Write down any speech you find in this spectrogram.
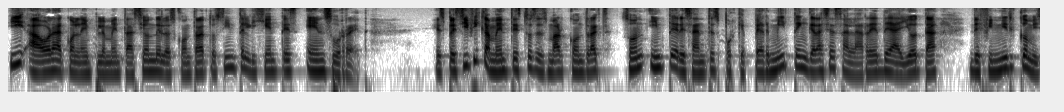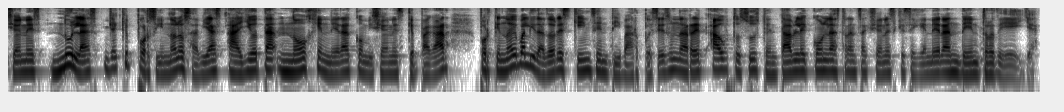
y ahora con la implementación de los contratos inteligentes en su red. Específicamente estos smart contracts son interesantes porque permiten gracias a la red de IOTA definir comisiones nulas, ya que por si no lo sabías, IOTA no genera comisiones que pagar porque no hay validadores que incentivar, pues es una red autosustentable con las transacciones que se generan dentro de ella.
